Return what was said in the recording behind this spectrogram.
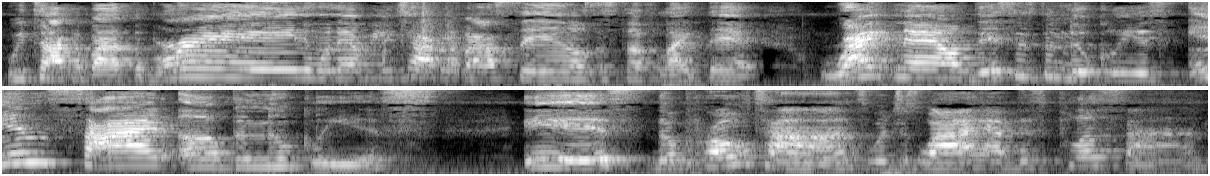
we talk about the brain, whenever you're talking about cells and stuff like that. Right now, this is the nucleus. Inside of the nucleus is the protons, which is why I have this plus sign,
